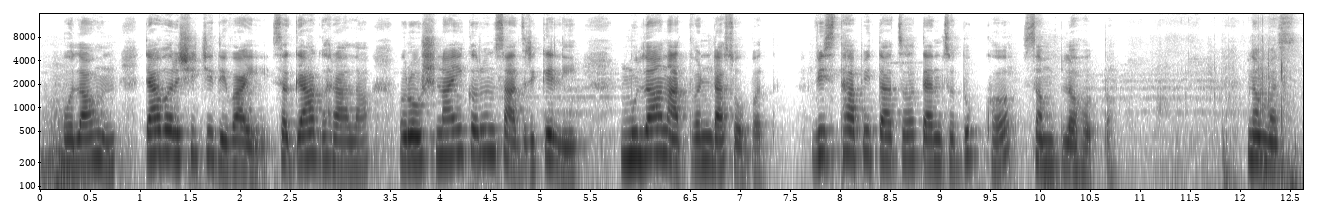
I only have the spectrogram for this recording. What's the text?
बोलावून त्या वर्षीची दिवाळी सगळ्या घराला रोषणाई करून साजरी केली मुला नातवंडासोबत. विस्थापिताचं त्यांचं दुःख संपलं होतं. नमस्कार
